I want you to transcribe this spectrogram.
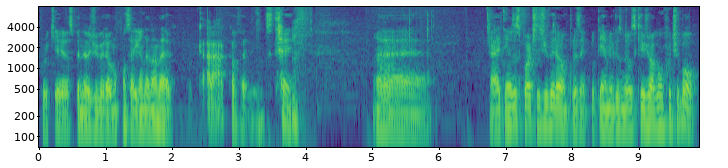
Porque os pneus de verão não conseguem andar na neve. Caraca, velho, muito estranho. é, aí tem os esportes de verão, por exemplo. Tem amigos meus que jogam futebol.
